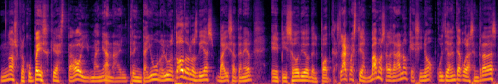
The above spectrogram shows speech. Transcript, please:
no os preocupéis que hasta hoy, mañana, el 31, el 1, todos los días vais a tener episodio del podcast. La cuestión, vamos al grano, que si no, últimamente hago las entradas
